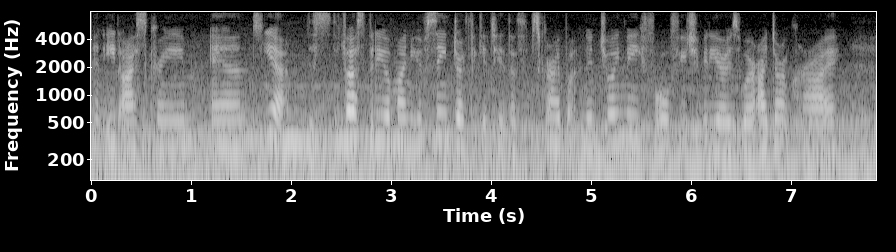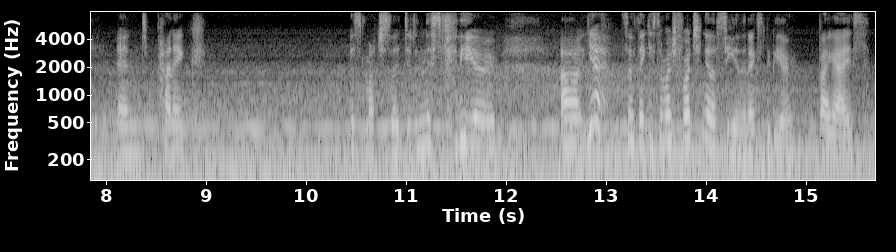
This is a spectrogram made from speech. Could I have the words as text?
and eat ice cream. And yeah, this is the first video of mine you have seen. Don't forget to hit that subscribe button and join me for future videos where I don't cry and panic as much as I did in this video. Uh, yeah, so thank you so much for watching and I'll see you in the next video. Bye guys.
